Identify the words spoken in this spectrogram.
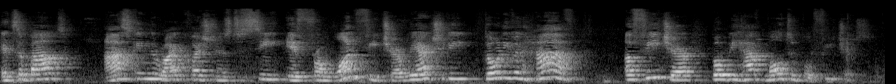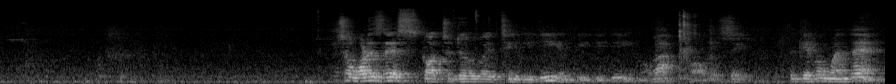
it's about asking the right questions to see if from one feature we actually don't even have a feature, but we have multiple features. So what has this got to do with TDD and BDD and all that? Well, we'll see. The given when then.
